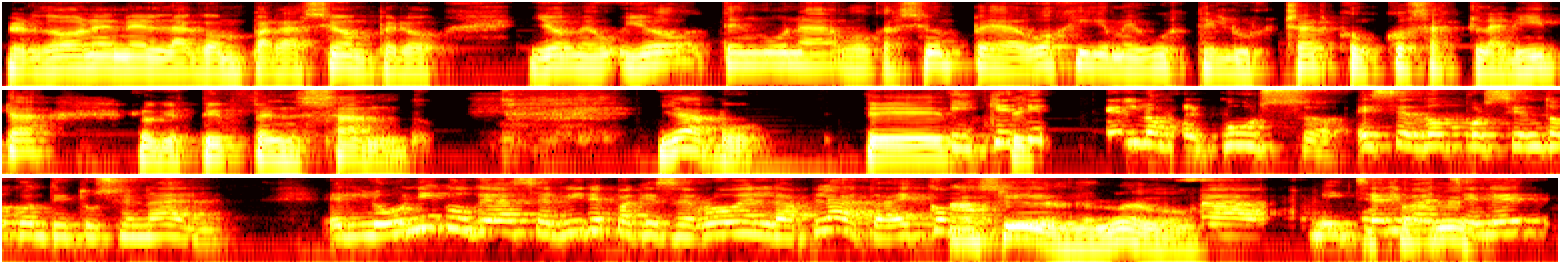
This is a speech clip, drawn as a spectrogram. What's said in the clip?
Perdonen en la comparación, pero yo, me, yo tengo una vocación pedagógica y me gusta ilustrar con cosas claritas lo que estoy pensando. Ya, pues. ¿Y qué los recursos, ese 2% constitucional. Eh, lo único que va a servir es para que se roben la plata. Es como ah, que desde luego. Michelle Bachelet,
